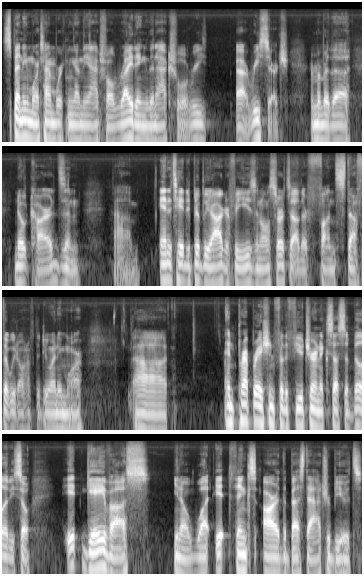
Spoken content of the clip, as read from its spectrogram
spending more time working on the actual writing than actual re, uh, research. Remember the note cards and um, annotated bibliographies and all sorts of other fun stuff that we don't have to do anymore. Uh, and preparation for the future and accessibility. So it gave us you know what it thinks are the best attributes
